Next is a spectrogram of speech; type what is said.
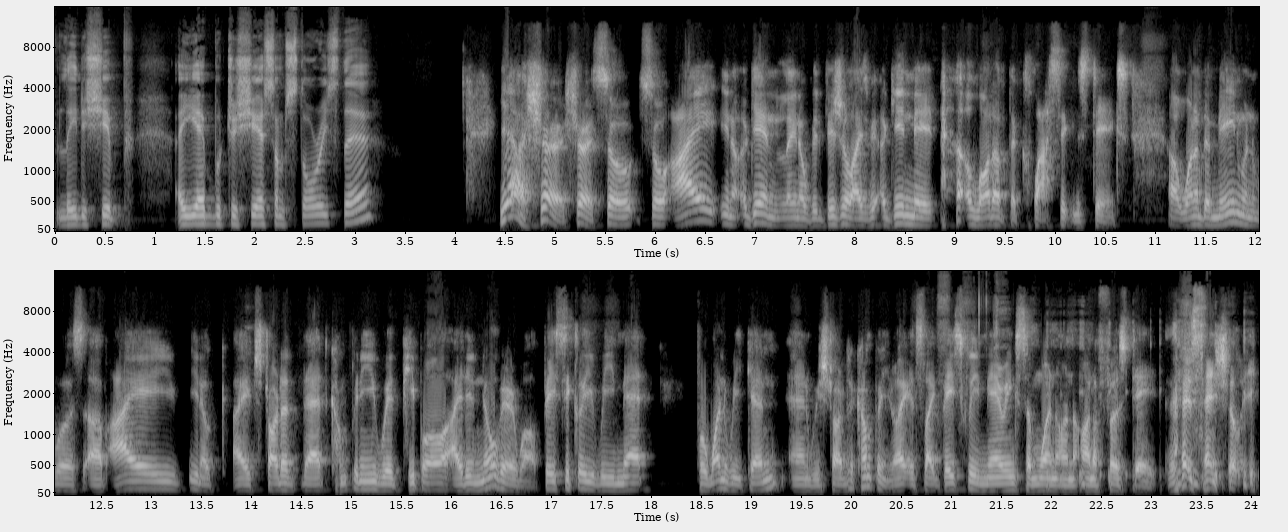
leadership. Are you able to share some stories there? Yeah, sure, sure. So, so I, you know, again, you know, with Visualize, we again made a lot of the classic mistakes. Uh, one of the main one was uh, I, you know, I started that company with people I didn't know very well. Basically, we met for one weekend and we started a company. Right? It's like basically marrying someone on on a first date, essentially,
